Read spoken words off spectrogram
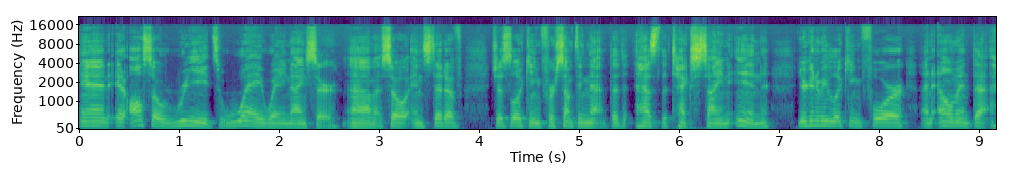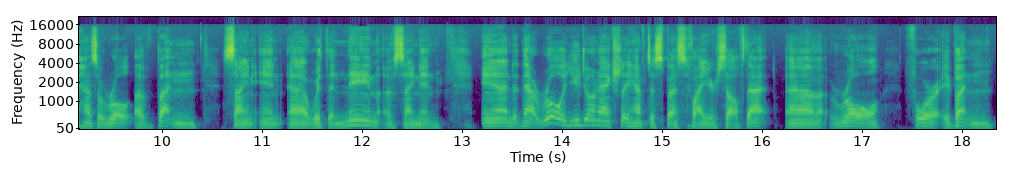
And it also reads way, way nicer. Um, so instead of just looking for something that, that has the text sign in, you're going to be looking for an element that has a role of button sign in uh, with the name of sign in. And that role, you don't actually have to specify yourself. That uh, role for a button.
